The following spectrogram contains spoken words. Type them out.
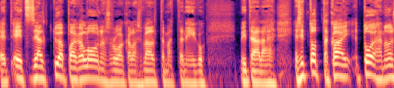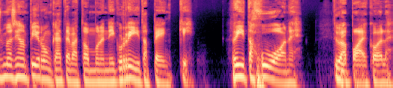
Että et sieltä työpaikan lounasruokalassa välttämättä niinku mitään lähde. Ja sitten totta kai, toihan olisi myös ihan pirun kätevä tommonen niinku riitapenkki, riitahuone työpaikoille.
